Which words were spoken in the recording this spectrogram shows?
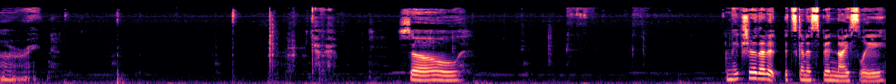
All right. Make sure that it, it's going to spin nicely.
